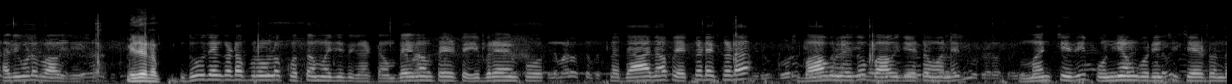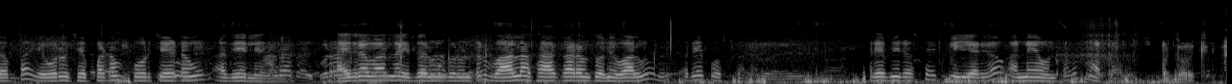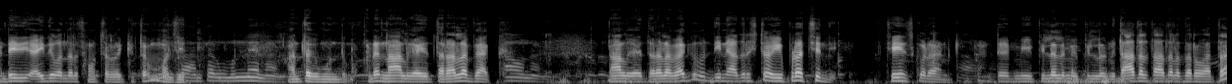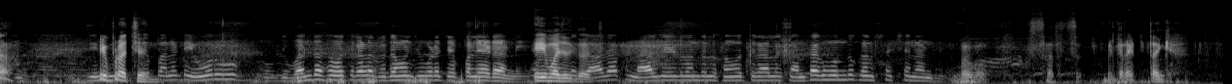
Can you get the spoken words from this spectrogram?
అది కూడా బాగు చేసాం దూద్ వెంకటాపురంలో కొత్త మస్జిద్ కట్టాం. బేగంపేట ఇబ్రాహింపూర్ ఇట్లా దాదాపు ఎక్కడెక్కడ బాగులేదో బాగు చేయటం అనేది మంచిది. పుణ్యం గురించి చేయటం తప్ప ఎవరు చెప్పటం పోర్ చేయటం అదే లేదు. హైదరాబాద్లో ఇద్దరు ముగ్గురు ఉంటారు. వాళ్ళ సహకారంతోనే వాళ్ళు రేపు వస్తారు. రేపు మీరు వస్తే క్లియర్గా అన్నయ్య ఉంటారు మాట్లాడచ్చు ఓకే ఓకే అంటే ఇది ఐదు వందల సంవత్సరాల క్రితం మంచి అంతకు ముందు అంటే నాలుగైదు తరాల బ్యాక్. నాలుగైదు తరాల బ్యాక్ దీని అదృష్టం ఇప్పుడు వచ్చింది చేయించుకోవడానికి. అంటే మీ పిల్లలు మీ పిల్లలు మీ తాతల తాతల తర్వాత ఇప్పుడు వచ్చింది. ఎవరు వంద సంవత్సరాల పెద్ద మనిషి కూడా చెప్పలేడండి. ఈ మధ్య దాదాపు నాలుగైదు వందల సంవత్సరాలకి అంతకు ముందు కన్స్ట్రక్షన్ అండి. సరే సరే. Right thank you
